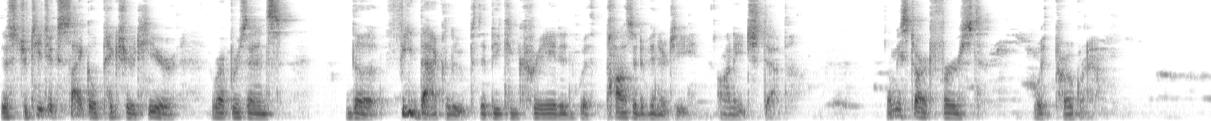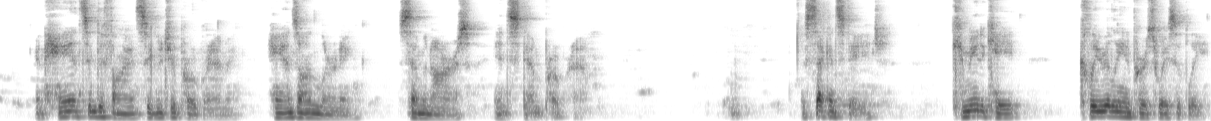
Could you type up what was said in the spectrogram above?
The strategic cycle pictured here represents the feedback loop that can be created with positive energy on each step. Let me start first with program. Enhance and define signature programming, hands on learning, seminars, and STEM program. The second stage communicate clearly and persuasively,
